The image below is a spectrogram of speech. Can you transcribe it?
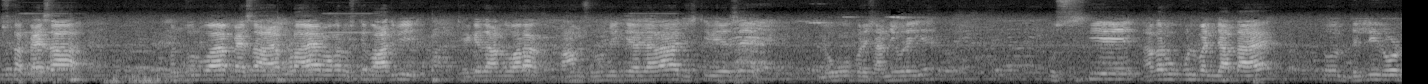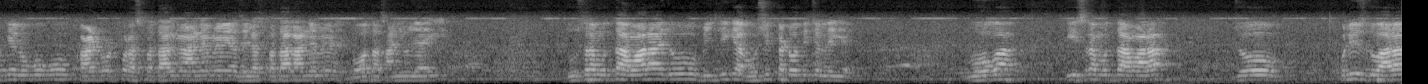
उसका पैसा मंजूर हुआ है, पैसा आया पड़ा है, मगर उसके बाद भी ठेकेदार द्वारा काम शुरू नहीं किया जा रहा है जिसकी वजह से लोगों को परेशानी हो रही है। उसकी अगर वो पुल बन जाता है तो दिल्ली रोड के लोगों को कांट रोड पर अस्पताल में आने में या जिला अस्पताल आने में बहुत आसानी हो जाएगी। दूसरा मुद्दा हमारा जो बिजली की अघोषित कटौती चल रही है, वो होगा। तीसरा मुद्दा हमारा जो पुलिस द्वारा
